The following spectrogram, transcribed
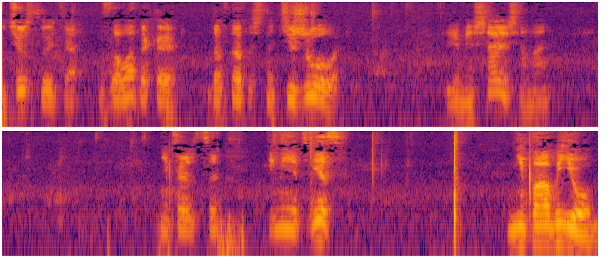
Не чувствуете, а зола такая достаточно тяжелая. Ты ее мешаешь, она, мне кажется, имеет вес не по объему.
